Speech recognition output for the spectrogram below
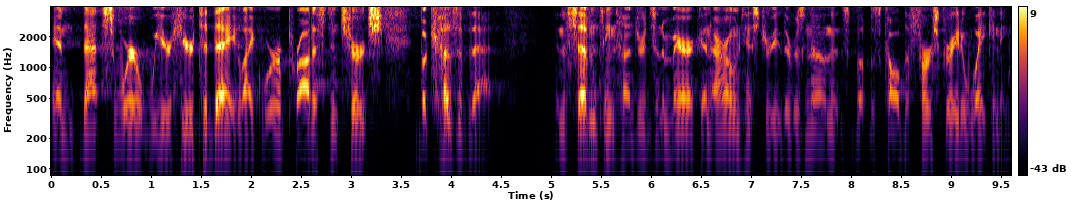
And that's where we're here today. Like we're a Protestant church because of that. In the 1700s in America, in our own history, there was known as what was called the First Great Awakening.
